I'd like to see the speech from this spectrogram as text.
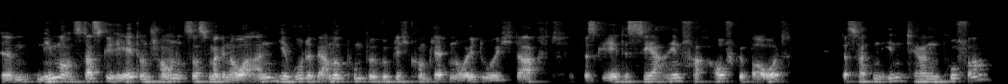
Ähm, nehmen wir uns das Gerät und schauen uns das mal genauer an. Hier wurde Wärmepumpe wirklich komplett neu durchdacht. Das Gerät ist sehr einfach aufgebaut. Das hat einen internen Puffer.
